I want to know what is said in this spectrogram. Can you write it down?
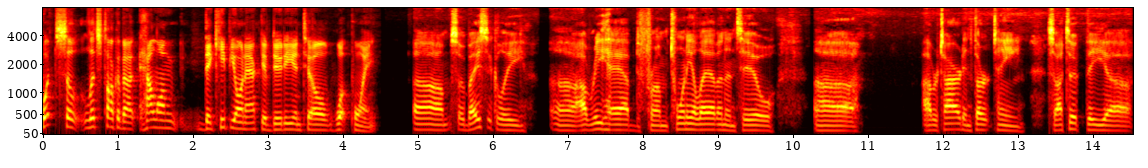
what? So let's talk about how long they keep you on active duty until what point? Um, so basically, uh, I rehabbed from 2011 until uh, I retired in 13. So I took the uh,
